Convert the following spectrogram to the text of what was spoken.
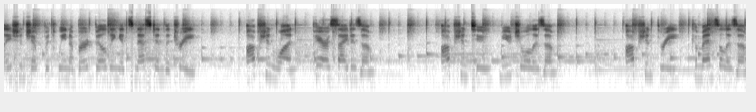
Relationship between a bird building its nest in the tree. Option 1, parasitism. Option 2, mutualism. Option 3, commensalism.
